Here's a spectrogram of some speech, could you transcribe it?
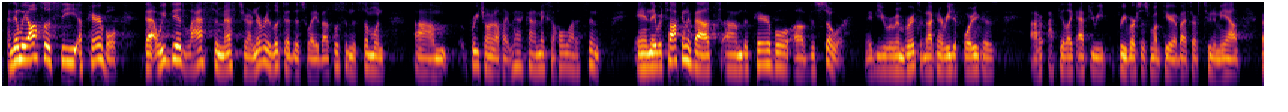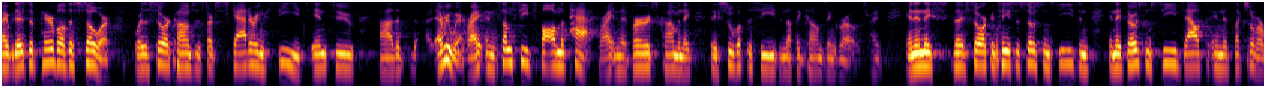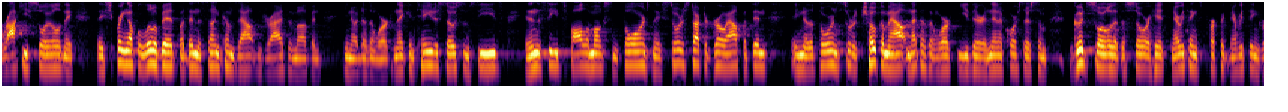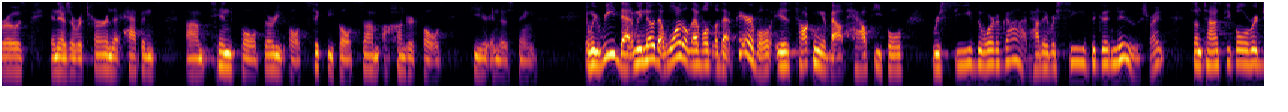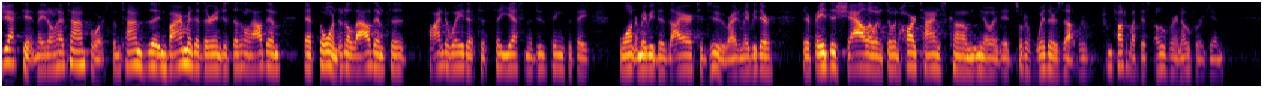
And then we also see a parable that we did last semester. I never really looked at it this way, but I was listening to someone um, preach on it. I was like, man, that kind of makes a whole lot of sense. And they were talking about um, the parable of the sower. Maybe you remember it. I'm not going to read it for you because I, I, feel like after you read three verses from up here, everybody starts tuning me out. Right? But there's a parable of the sower where the sower comes and starts scattering seeds into uh, the, the, everywhere, right? And some seeds fall in the path, right? And the birds come and they, they swoop up the seeds and nothing comes and grows, right? And then they, the sower continues to sow some seeds and, and they throw some seeds out in this like sort of a rocky soil and they, they spring up a little bit, but then the sun comes out and dries them up and, you know, it doesn't work. And they continue to sow some seeds and then the seeds fall amongst some thorns and they sort of start to grow out, but then you know, the thorns sort of choke them out, and that doesn't work either. And then, of course, there's some good soil that the sower hits, and everything's perfect, and everything grows, and there's a return that happens um, tenfold, thirtyfold, sixtyfold, some a hundredfold here in those things. And we read that, and we know that one of the levels of that parable is talking about how people receive the word of God, how they receive the good news, right? Sometimes people reject it and they don't have time for it. Sometimes the environment that they're in just doesn't allow them, that thorn doesn't allow them to find a way to, to say yes and to do the things that they want or maybe desire to do, right? And maybe their, their faith is shallow, and so when hard times come, you know, it, it sort of withers up. We, we talked about this over and over again.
